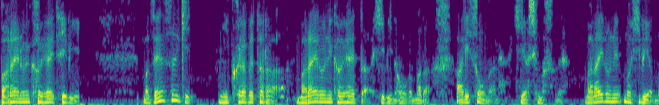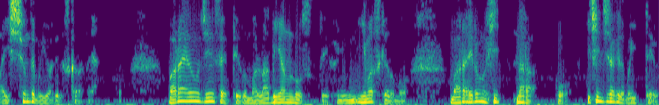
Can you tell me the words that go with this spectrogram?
バラ色に輝いた日々、まあ、全盛期に比べたら、バラ色に輝いた日々の方がまだありそうなね、気がしますね。バラ色の日々はまあ一瞬でもいいわけですからね。バラ色の人生っていうと、まあ、ラビアンローズっていうふうに言いますけども、バラ色の日なら、こう、一日だけでもいいっていう、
